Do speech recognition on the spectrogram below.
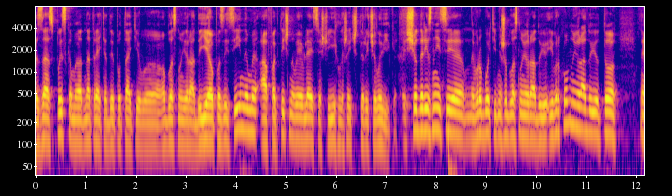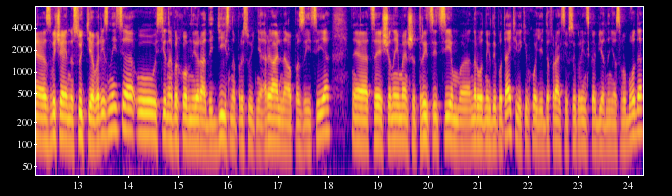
за списками одна третя депутатів е, обласної ради є опозиційними, а фактично виявляється, що їх лише чотири чоловіки. Щодо різниці в роботі між обласною радою і Верховною Радою, то Е, Звичайно, суттєва різниця у стінах Верховної Ради дійсно присутня реальна опозиція. Е, Це щонайменше 37 народних депутатів, які входять до фракції Всеукраїнського об'єднання Свобода.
